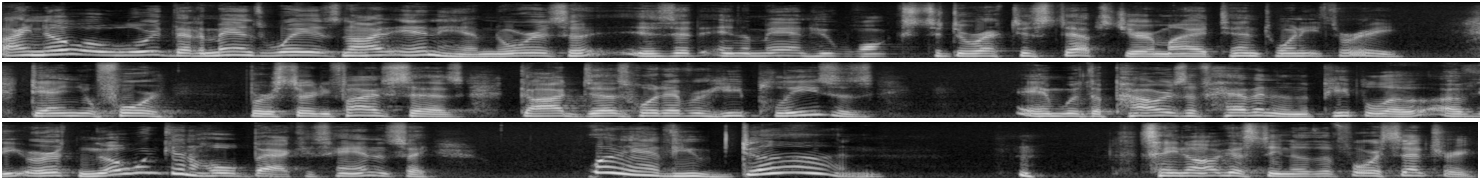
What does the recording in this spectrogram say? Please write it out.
I know, O Lord, that a man's way is not in him, nor is, a, is it in a man who walks to direct his steps. Jeremiah 10:23. Daniel 4 verse 35 says, God does whatever he pleases. And with the powers of heaven and the people of, of the earth, no one can hold back his hand and say, What have you done? St. Augustine of the fourth century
